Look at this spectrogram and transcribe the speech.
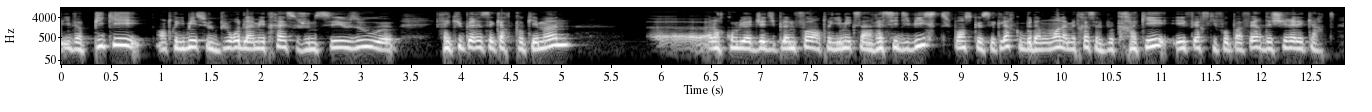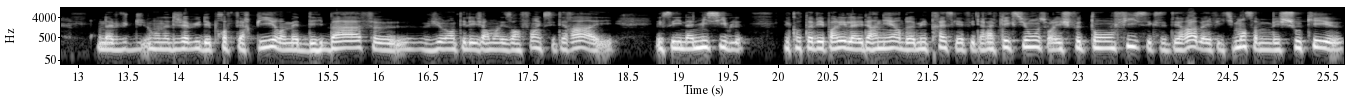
il va piquer, entre guillemets, sur le bureau de la maîtresse, je ne sais où, euh, récupérer ses cartes Pokémon, alors qu'on lui a déjà dit plein de fois, entre guillemets, que c'est un récidiviste, je pense que c'est clair qu'au bout d'un moment, la maîtresse, elle peut craquer et faire ce qu'il faut pas faire, déchirer les cartes. On a, vu, on a déjà vu des profs faire pire, mettre des baffes, euh, violenter légèrement les enfants, etc. Et, et c'est inadmissible. Et quand tu avais parlé l'année dernière de la maîtresse qui avait fait des réflexions sur les cheveux de ton fils, etc., bah effectivement, ça m'avait choqué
